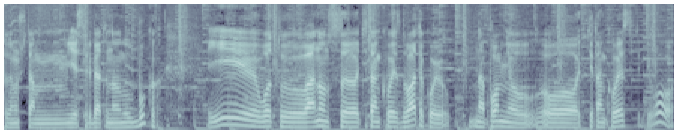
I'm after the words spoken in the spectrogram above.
потому что там есть ребята на ноутбуках. И вот э, анонс э, Titan Quest 2 такой напомнил о Titan Quest. Такие, о,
